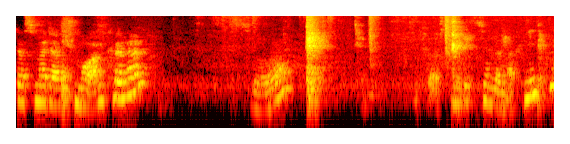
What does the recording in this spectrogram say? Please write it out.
dass wir da schmoren können. So, das ein bisschen dann nach hinten.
